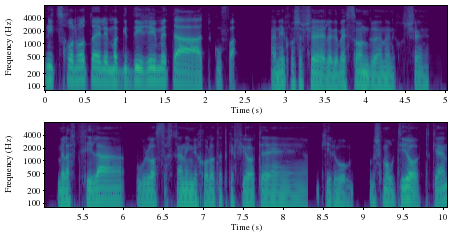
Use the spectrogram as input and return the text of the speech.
הניצחונות האלה מגדירים את התקופה. אני חושב שלגבי סונגרן, אני חושב שמלכתחילה הוא לא שחקן עם יכולות התקפיות אה, כאילו משמעותיות, כן?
